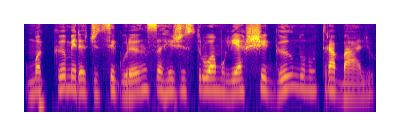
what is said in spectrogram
Uma câmera de segurança registrou a mulher chegando no trabalho.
